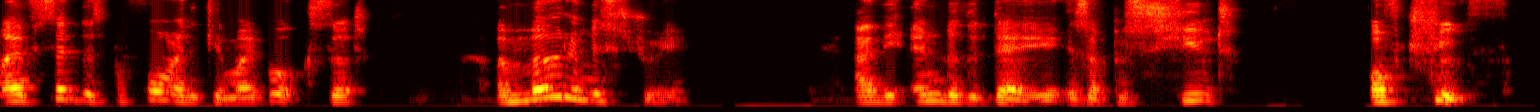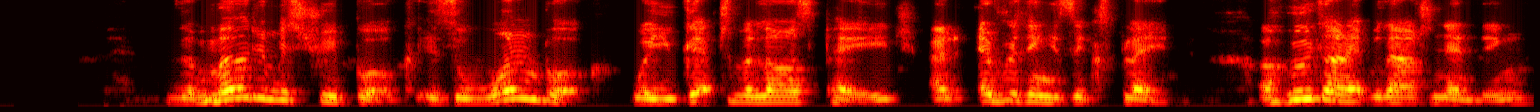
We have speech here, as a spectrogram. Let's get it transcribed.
I've said this before, I think, in my books, that a murder mystery, at the end of the day, is a pursuit of truth. The murder mystery book is the one book where you get to the last page and everything is explained. A whodunit without an ending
